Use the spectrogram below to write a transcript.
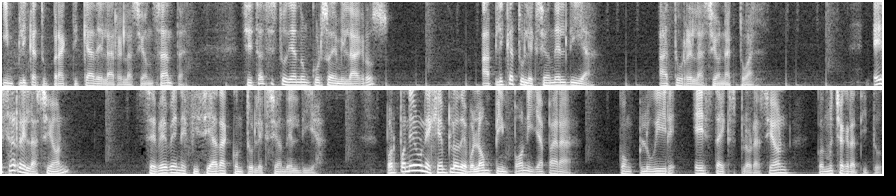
implica tu práctica de la relación santa. Si estás estudiando un curso de milagros, aplica tu lección del día a tu relación actual esa relación se ve beneficiada con tu lección del día. Por poner un ejemplo de bolón ping-pong y ya para concluir esta exploración con mucha gratitud.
